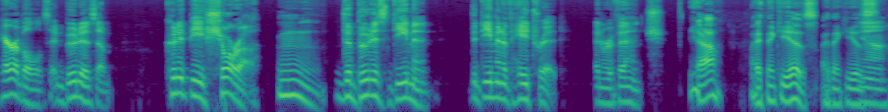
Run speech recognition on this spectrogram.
parables and Buddhism. Could it be Shora, Hmm. the Buddhist demon, the demon of hatred and revenge? Yeah, I think he is. I think he is Yeah.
